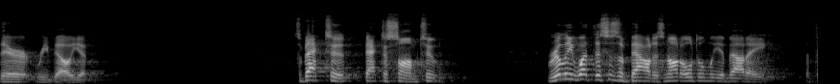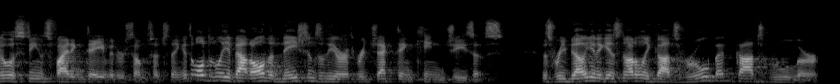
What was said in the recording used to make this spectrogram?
their rebellion. So back to, back to Psalm 2. Really, what this is about is not ultimately about a, the Philistines fighting David or some such thing. It's ultimately about all the nations of the earth rejecting King Jesus. This rebellion against not only God's rule, but God's ruler.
